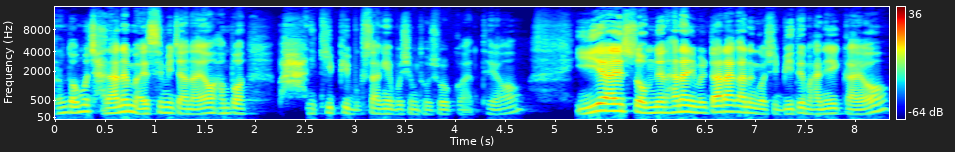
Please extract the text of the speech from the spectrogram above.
여러분 너무 잘하는 말씀이잖아요. 한번 많이 깊이 묵상해 보시면 더 좋을 것 같아요. 이해할 수 없는 하나님을 따라가는 것이 믿음 아닐까요?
